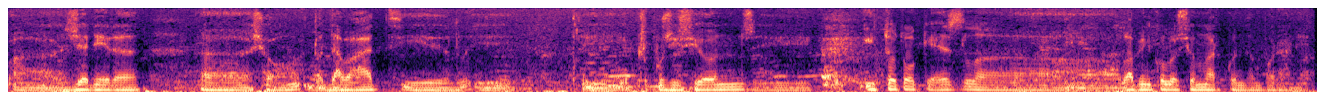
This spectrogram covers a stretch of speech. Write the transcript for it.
eh, genera eh, això, de debat i, i, i exposicions i, i tot el que és la, la vinculació amb l'art contemporani.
